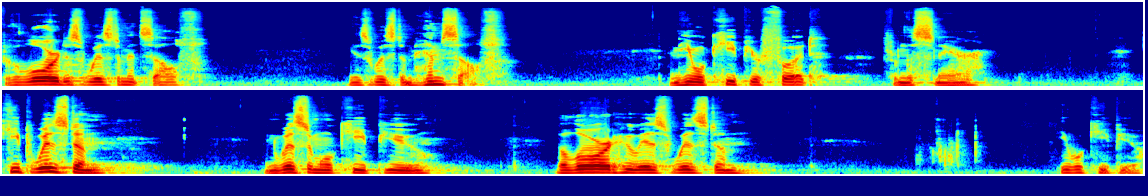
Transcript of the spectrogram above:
For the Lord is wisdom itself, He is wisdom Himself, and He will keep your foot from the snare. Keep wisdom, and wisdom will keep you the Lord who is wisdom, he will keep you.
